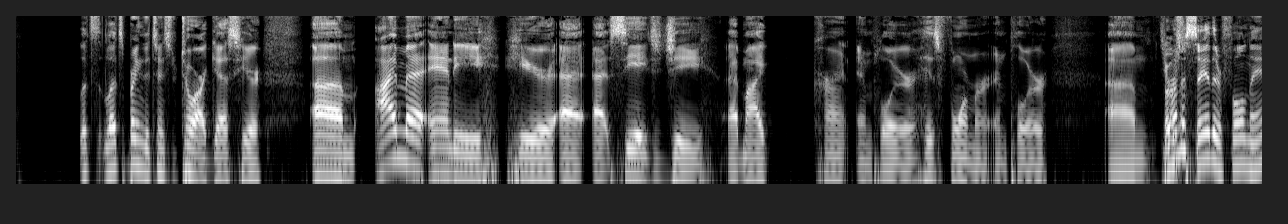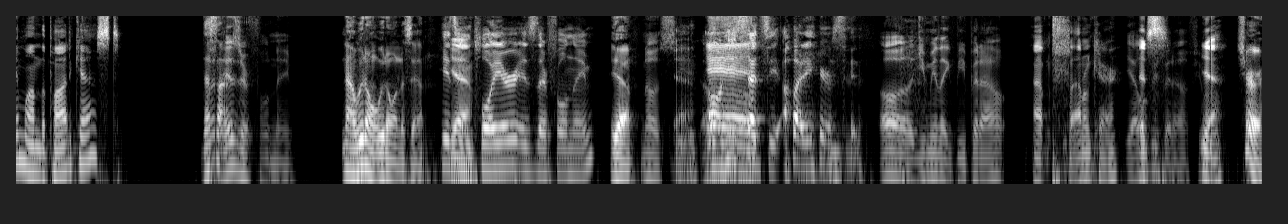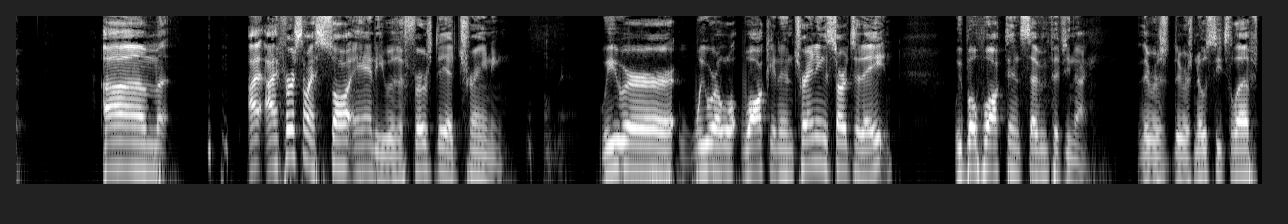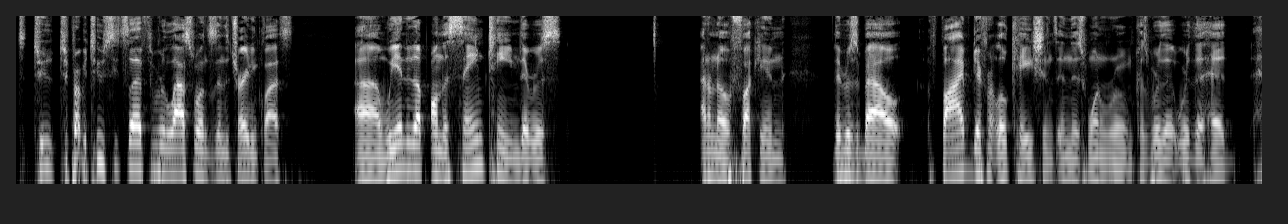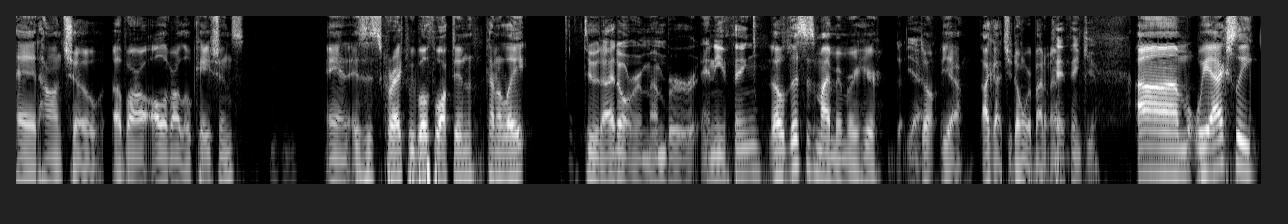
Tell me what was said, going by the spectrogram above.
let's let's bring the attention to our guest here. Um, I met Andy here at at CHG at my current employer, his former employer. Um, Do you want to say their full name on the podcast? that's What not. is her full name? no, we don't. We don't want to say that. His Yeah. employer is their full name. Yeah. No, see. Yeah. Oh, Oh, he said C. Oh, I didn't hear him say that. oh, you mean like beep it out? Uh, pff, I don't care. Yeah, we'll It's- beep it out. If you yeah. Sure. Um, I, I first time I saw Andy was the first day of training. We were we were walking in. Training starts at eight. We both walked in seven fifty nine. There was there was no seats left. Two, two probably two seats left. We were the last ones in the training class. Uh, we ended up on the same team. There was I don't know fucking. There was about five different locations in this one room because we're the we're the head head honcho of our all of our locations. And is this correct? We both walked in kind of late. Dude, I don't remember anything. Oh, this is my memory here. Yeah. Don't, yeah, I got you. Don't worry about it, man. Okay, thank you. Um, we actually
